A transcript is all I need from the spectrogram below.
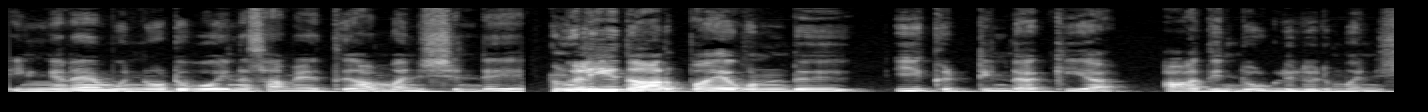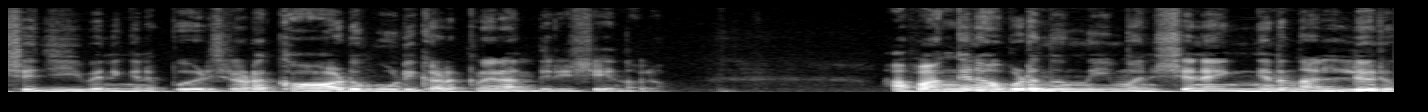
ഇങ്ങനെ മുന്നോട്ട് പോയിരുന്ന സമയത്ത് ആ മനുഷ്യന്റെ നിങ്ങൾ ഈ ദാർപ്പായ കൊണ്ട് ഈ കെട്ടിണ്ടാക്കിയ അതിന്റെ ഉള്ളിൽ ഒരു മനുഷ്യ ജീവൻ ഇങ്ങനെ പേടിച്ചിട്ട് അവിടെ കാട് മൂടി കിടക്കുന്ന ഒരു അന്തരീക്ഷമായിരുന്നല്ലോ. അപ്പം അങ്ങനെ അവിടെ നിന്ന് ഈ മനുഷ്യനെ ഇങ്ങനെ നല്ലൊരു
